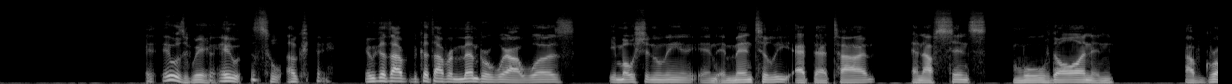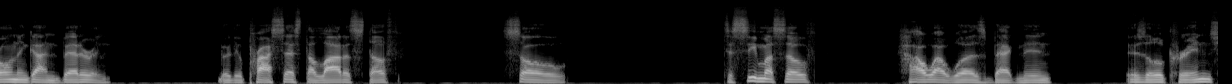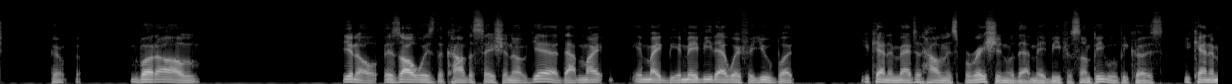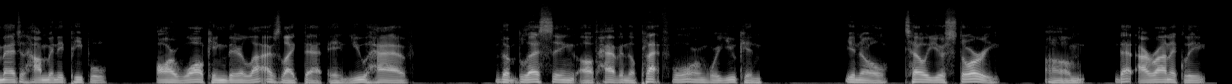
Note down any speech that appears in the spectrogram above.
It, it was weird. It was okay And because I because I remember where I was emotionally and, and mentally at that time, and I've since moved on and I've grown and gotten better and really processed a lot of stuff. So to see myself how I was back then is a little cringe. But um, you know, there's always the conversation of, yeah, that might it might be it may be that way for you, but you can't imagine how inspirational that may be for some people because you can't imagine how many people are walking their lives like that. And you have the blessing of having a platform where you can, you know, tell your story. Um, that ironically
